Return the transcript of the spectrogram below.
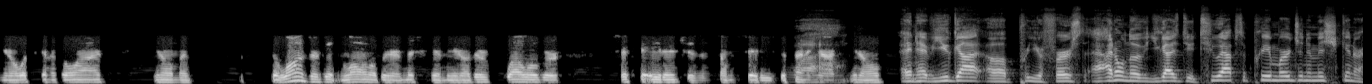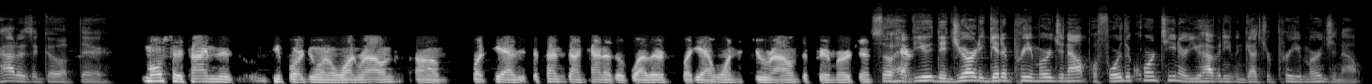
you know, what's going to go on. You know, my the lawns are getting long over here in Michigan. You know, they're well over six to eight inches in some cities, depending wow. on you know. And have you got uh pre your first? I don't know. if You guys do two apps of pre-emergent in Michigan, or how does it go up there? Most of the time, the, people are doing a one round. Um, but yeah, it depends on kind of the weather. But yeah, one to two rounds of pre-emergent. So have you? Did you already get a pre-emergent out before the quarantine, or you haven't even got your pre-emergent out?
